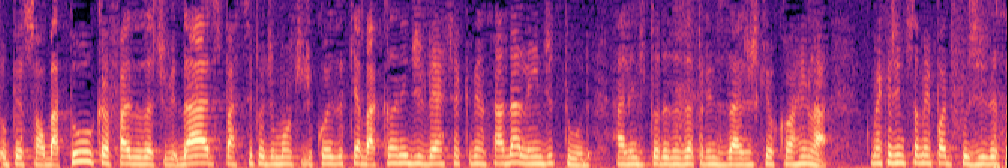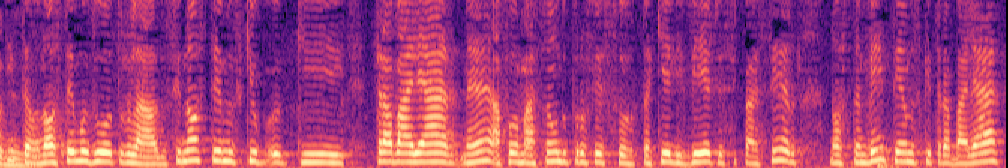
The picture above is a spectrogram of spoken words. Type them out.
o pessoal batuca, faz as atividades, participa de um monte de coisa que é bacana e diverte a criançada além de tudo, além de todas as aprendizagens que ocorrem lá. Como é que a gente também pode fugir dessa visão? Então, nós temos o outro lado. Se nós temos que, que trabalhar né, a formação do professor para que ele veja esse parceiro, nós também temos que trabalhar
